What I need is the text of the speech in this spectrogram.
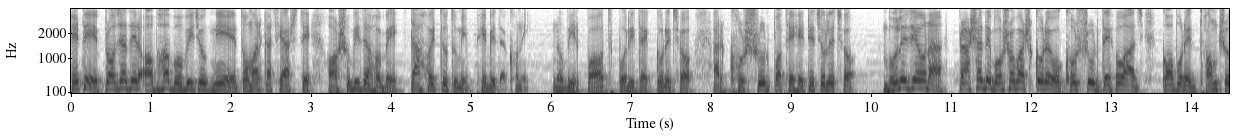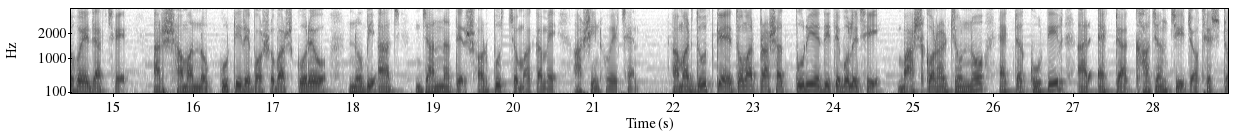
এতে প্রজাদের অভাব অভিযোগ নিয়ে তোমার কাছে আসতে অসুবিধা হবে, তা হয়তো তুমি ভেবে দেখনি। নবীর পথ পরিত্যাগ করেছ আর খসরুর পথে হেঁটে চলেছ। ভুলে যেও না, প্রাসাদে বসবাস করেও খসরুর দেহ আজ কবরে ধ্বংস হয়ে যাচ্ছে। আর সামান্য কুটিরে বসবাস করেও নবী আজ জান্নাতের সর্বোচ্চ মাকামে আসীন হয়েছেন। আমার দূতকে তোমার প্রাসাদ পুড়িয়ে দিতে বলেছি। বাস করার জন্য একটা কুটির আর একটা খাজাঞ্চি যথেষ্ট।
